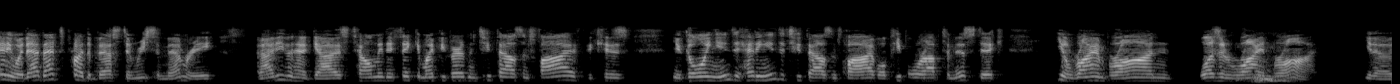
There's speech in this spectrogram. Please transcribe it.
anyway that that's probably the best in recent memory. And I've even had guys tell me they think it might be better than 2005 because you're going into heading into 2005 while people were optimistic. You know, Ryan Braun wasn't Ryan Braun. You know,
